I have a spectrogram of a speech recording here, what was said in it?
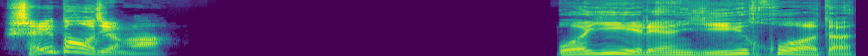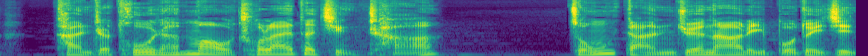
谁报警了？我一脸疑惑的看着突然冒出来的警察，总感觉哪里不对劲。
